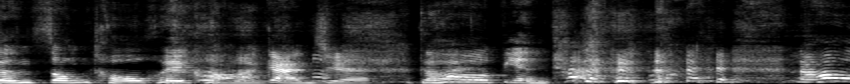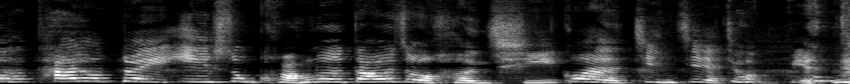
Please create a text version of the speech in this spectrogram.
跟踪偷 窥狂的感觉，然后变态，然后他又对艺术狂热到一种很奇怪的境界，就变态。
